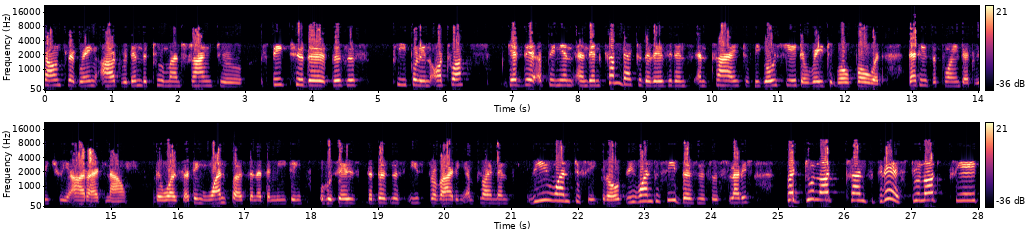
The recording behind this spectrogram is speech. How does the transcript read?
councillor going out within the two months trying to speak to the business people in Ottawa get their opinion, and then come back to the residents and try to negotiate a way to go forward. That is the point at which we are right now. There was, I think, one person at the meeting who says the business is providing employment. We want to see growth. We want to see businesses flourish, but do not transgress. Do not create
